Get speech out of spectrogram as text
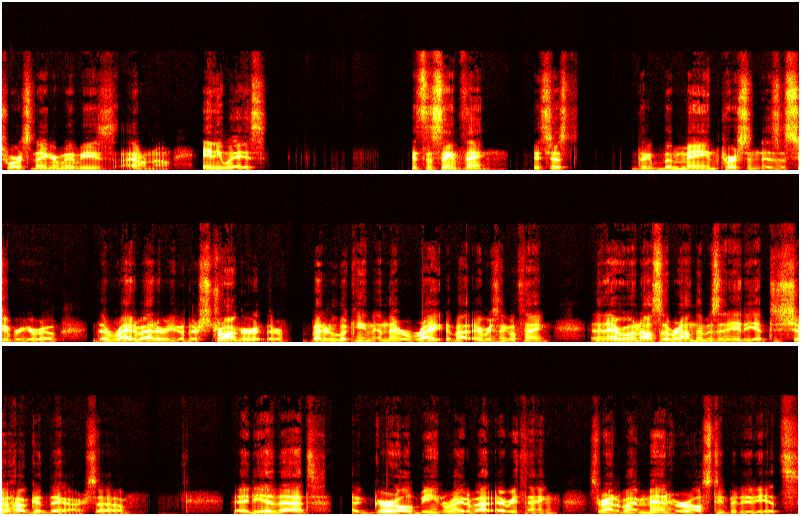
Schwarzenegger movies. I don't know. Anyways, it's the same thing. It's just the the main person is a superhero. They're right about it. You know, they're stronger, they're better looking, and they're right about every single thing. And then everyone else around them is an idiot to show how good they are. So the idea that a girl being right about everything, surrounded by men who are all stupid idiots,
